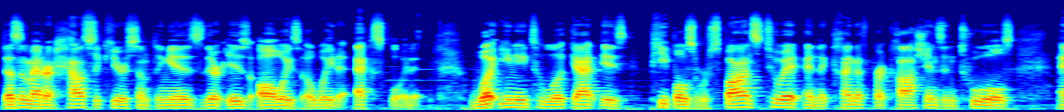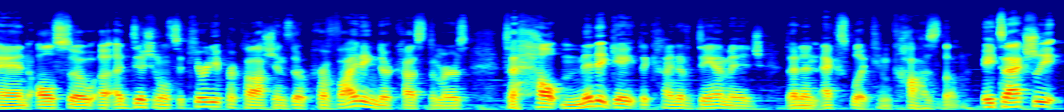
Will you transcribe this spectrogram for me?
Doesn't matter how secure something is, there is always a way to exploit it. What you need to look at is people's response to it and the kind of precautions and tools and also uh, additional security precautions they're providing their customers to help mitigate the kind of damage that an exploit can cause them. It's actually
